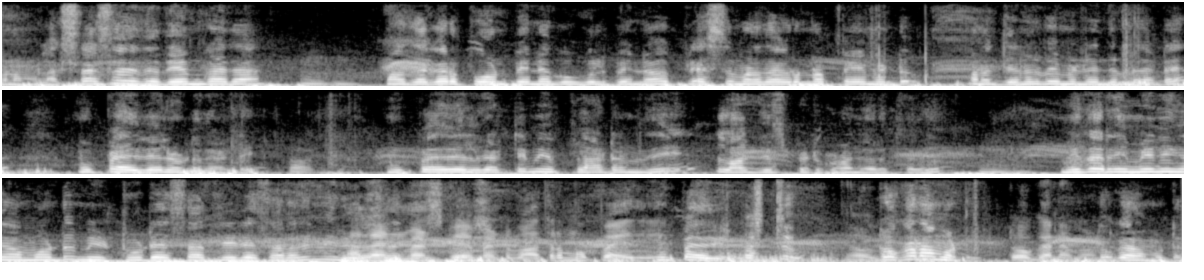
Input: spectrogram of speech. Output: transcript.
మనం లక్ష లక్షలు ఏం కదా? మన దగ్గర ఫోన్ పేనో గూగుల్ పేనో ప్లస్ మన దగ్గర ఉన్న పేమెంట్ మన జనరల్ పేమెంట్ ఎంత ఉంటుందంటే ముప్పై ఐదు వేలు ఉంటుందండి. ముప్పై ఐదు వేలు కట్టి మీ ప్లాట్ అనేది లాక్ చేసి పెట్టుకోవడం జరుగుతుంది. మిగతా రిమైనింగ్ అమౌంట్ మీరు టూ డేస్ ఆ త్రీ డేస్ అనేది మీరు పేమెంట్ మాత్రం ముప్పై ఐదు ముప్పై ఐదు first token amount token amount token amount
